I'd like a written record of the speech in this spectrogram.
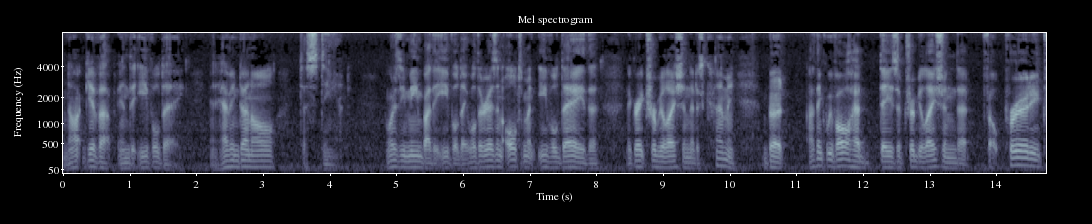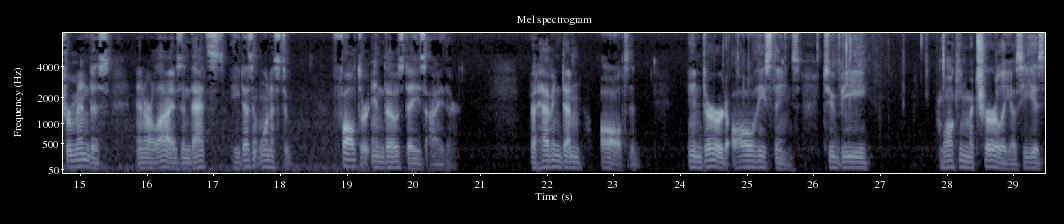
not give up in the evil day, and having done all, to stand. What does he mean by the evil day? Well, there is an ultimate evil day, the, the great tribulation that is coming. But I think we've all had days of tribulation that felt pretty tremendous in our lives. And that's, he doesn't want us to falter in those days either. But having done all, to endured all these things, to be walking maturely as he has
